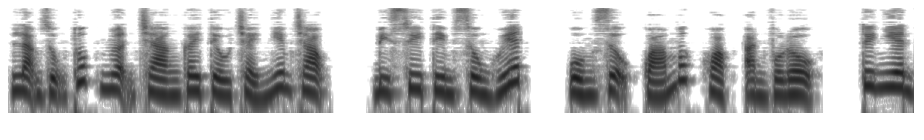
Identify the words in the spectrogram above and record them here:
lạm dụng thuốc nhuận tràng gây tiêu chảy nghiêm trọng, bị suy tim sung huyết, uống rượu quá mức hoặc ăn vô độ. Tuy nhiên,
